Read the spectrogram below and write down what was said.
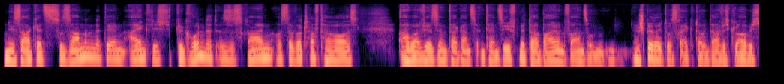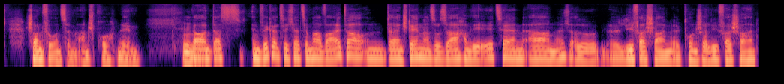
und ich sage jetzt zusammen mit denen, eigentlich gegründet ist es rein aus der Wirtschaft heraus, aber wir sind da ganz intensiv mit dabei und waren so ein Spiritus Rector, darf ich, glaube ich, schon für uns in Anspruch nehmen. Mhm. Ja, und das entwickelt sich jetzt immer weiter und da entstehen dann so Sachen wie ECMR, nicht? also äh, Lieferschein, elektronischer Lieferschein,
